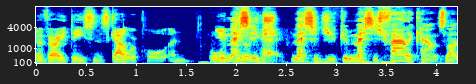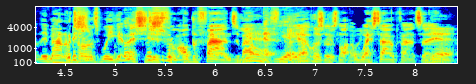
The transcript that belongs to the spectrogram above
a very decent scout report, and Or you'll message, okay. message. You can message fan accounts. Like the amount of But this is- times we get but messages is the- from other fans about Yeah, FPL. yeah, so it's good like a. West Ham fan saying, Yeah.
